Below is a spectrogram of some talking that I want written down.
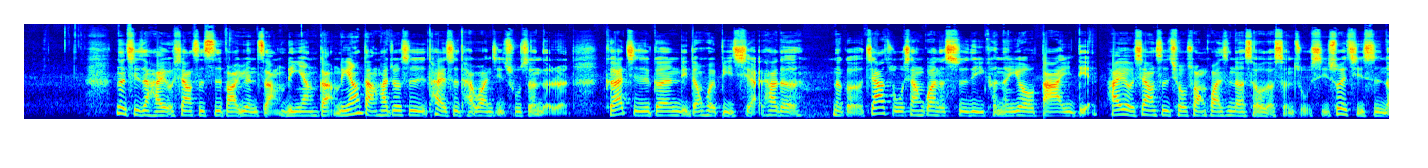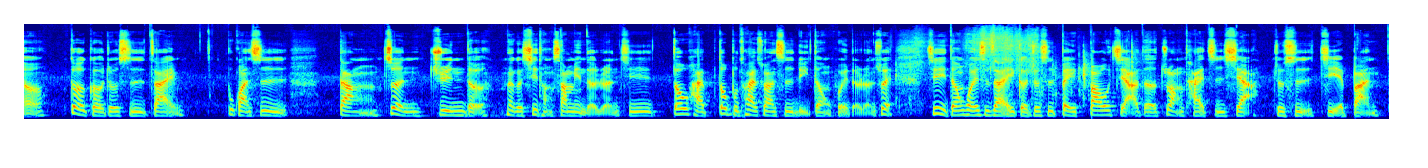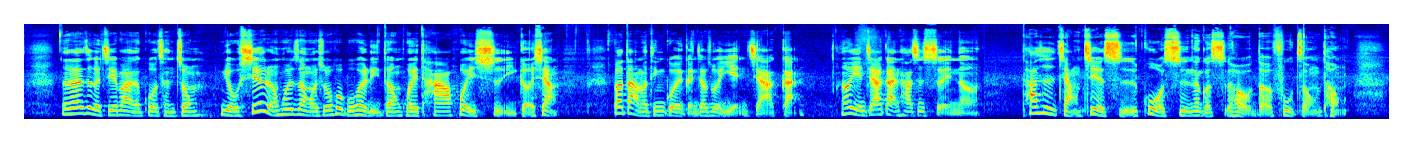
那其实还有像是司法院长林洋港，林洋港他就是他也是台湾籍出身的人，可他其实跟李登辉比起来，他的。那个家族相关的势力可能又大一点，还有像是邱双欢是那时候的省主席，所以其实呢，各个就是在不管是党政军的那个系统上面的人，其实都还都不太算是李登辉的人，所以其实李登辉是在一个就是被包夹的状态之下，就是接班。那在这个接班的过程中，有些人会认为说，会不会李登辉他会是一个像不知道大家有没有听过一个人叫做严家淦，然后严家淦他是谁呢？他是蒋介石过世那个时候的副总统，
